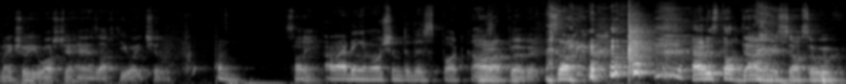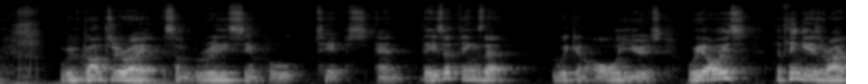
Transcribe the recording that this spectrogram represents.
make sure you wash your hands after you eat chili. I'm, Sonny. I'm adding emotion to this podcast. All right, perfect. So, how to stop doubting yourself? So we've we've gone through a, some really simple tips, and these are things that we can all use. We always the thing is right.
